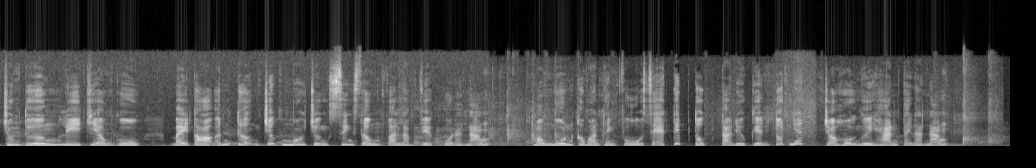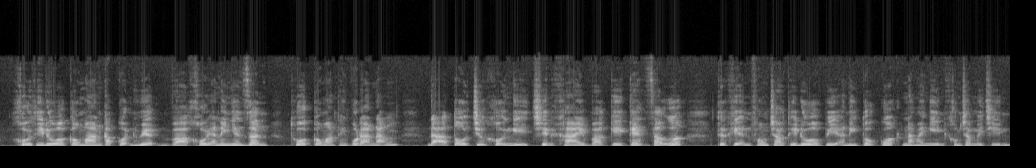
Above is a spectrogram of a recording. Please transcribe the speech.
Trung tướng Lee Cheong-gu bày tỏ ấn tượng trước môi trường sinh sống và làm việc của Đà Nẵng, mong muốn công an thành phố sẽ tiếp tục tạo điều kiện tốt nhất cho hội người Hàn tại Đà Nẵng. Khối thi đua công an các quận huyện và khối an ninh nhân dân thuộc Công an thành phố Đà Nẵng đã tổ chức hội nghị triển khai và ký kết giao ước thực hiện phong trào thi đua vì an ninh Tổ quốc năm 2019.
